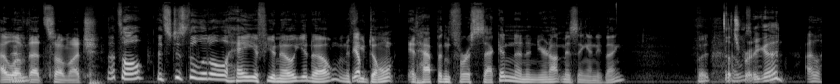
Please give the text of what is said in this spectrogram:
I love that so much. That's all. It's just a little hey, if you know, you know, and if Yep. you don't, it happens for a second, and then you're not missing anything. But That's pretty good. I,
